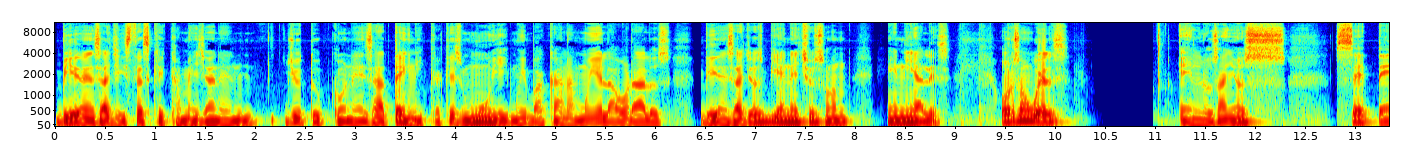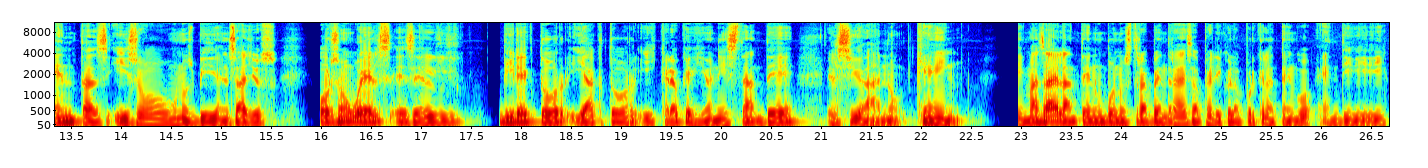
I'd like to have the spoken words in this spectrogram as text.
videoensayistas que camellan en YouTube con esa técnica que es muy, muy bacana, muy elaborada. Los videoensayos bien hechos son geniales. Orson Welles en los años 70 hizo unos videoensayos. Orson Welles es el director y actor y creo que guionista de El Ciudadano Kane. Y más adelante en un bonus track vendrá esa película porque la tengo en DVD.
